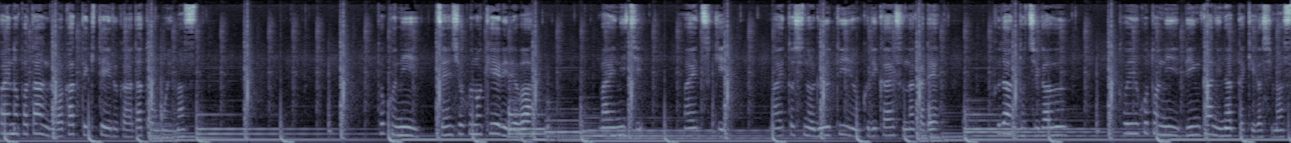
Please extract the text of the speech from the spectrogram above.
敗のパターンが分かってきているからだと思います。特に前職の経理では毎日毎月毎年のルーティンを繰り返す中で普段と違うということに敏感になった気がします。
